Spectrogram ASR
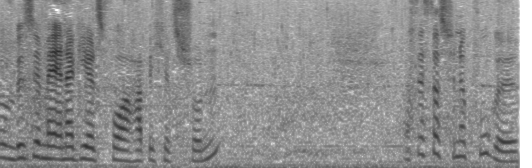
So ein bisschen mehr Energie als vor habe ich jetzt schon. Was ist das für eine Kugel?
